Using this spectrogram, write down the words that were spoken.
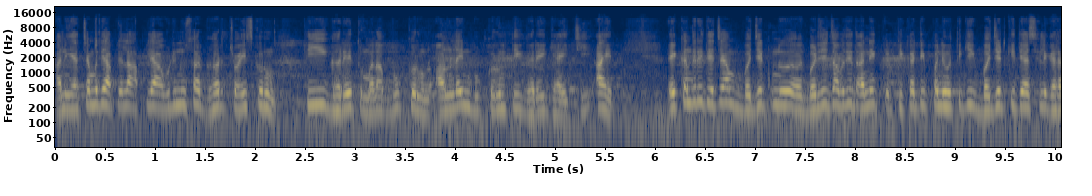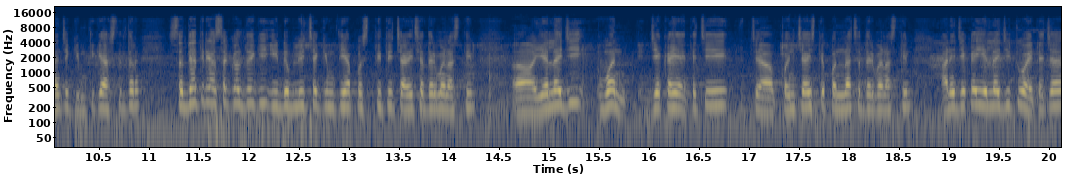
आणि याच्यामध्ये आपल्याला आपल्या आवडीनुसार घर चॉईस करून ती घरे तुम्हाला बुक करून ऑनलाईन बुक करून ती घरे घ्यायची आहेत. एकंदरीत त्याच्या बजेट बजेटच्या बाबतीत अनेक टीका टिप्पणी होती की बजेट किती असेल घरांच्या किमती काय असतील. तर सध्या तरी असं कळतं की ई डब्ल्यूच्या किमती ह्या पस्तीस ते चाळीसच्या दरम्यान असतील. एल आय जी वन जे काही आहे त्याची पंचेचाळीस ते पन्नासच्या दरम्यान असतील आणि जे काही एल आय जी टू आहे त्याच्या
